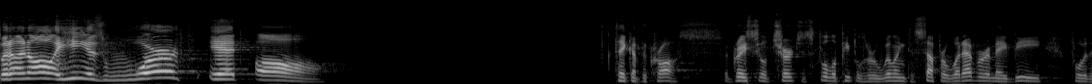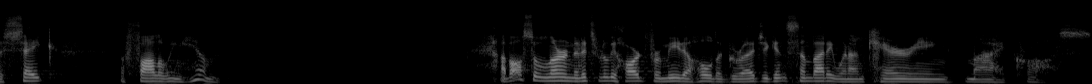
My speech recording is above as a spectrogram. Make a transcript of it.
but in all, He is worth it all. Take up the cross. A grace filled church is full of people who are willing to suffer whatever it may be for the sake of following Him. I've also learned that it's really hard for me to hold a grudge against somebody when I'm carrying my cross.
